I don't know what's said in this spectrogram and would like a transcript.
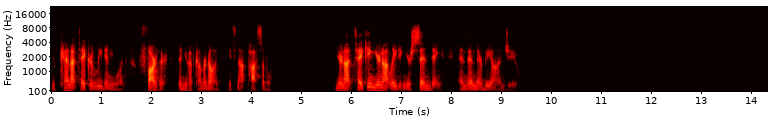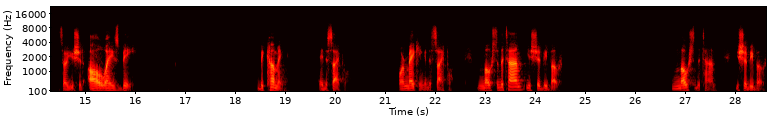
You cannot take or lead anyone farther than you have come or gone. It's not possible. You're not taking, you're not leading, you're sending, and then they're beyond you. So you should always be becoming a disciple or making a disciple. Most of the time, you should be both. Most of the time, you should be both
